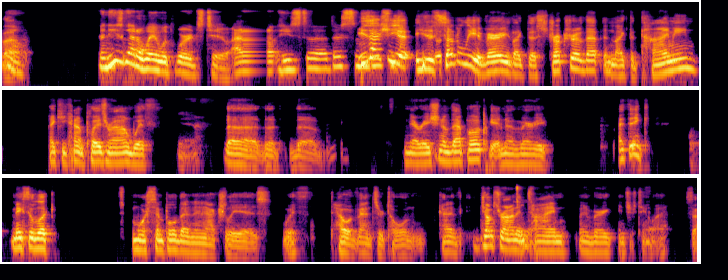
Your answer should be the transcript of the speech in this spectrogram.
but Well, and he's got a way with words too. I don't. He's uh, there's some he's actually a, he's subtly a very like the structure of that and like the timing like he kind of plays around with yeah. the the the narration of that book in a very i think makes it look more simple than it actually is with how events are told and kind of jumps around in time in a very interesting way so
